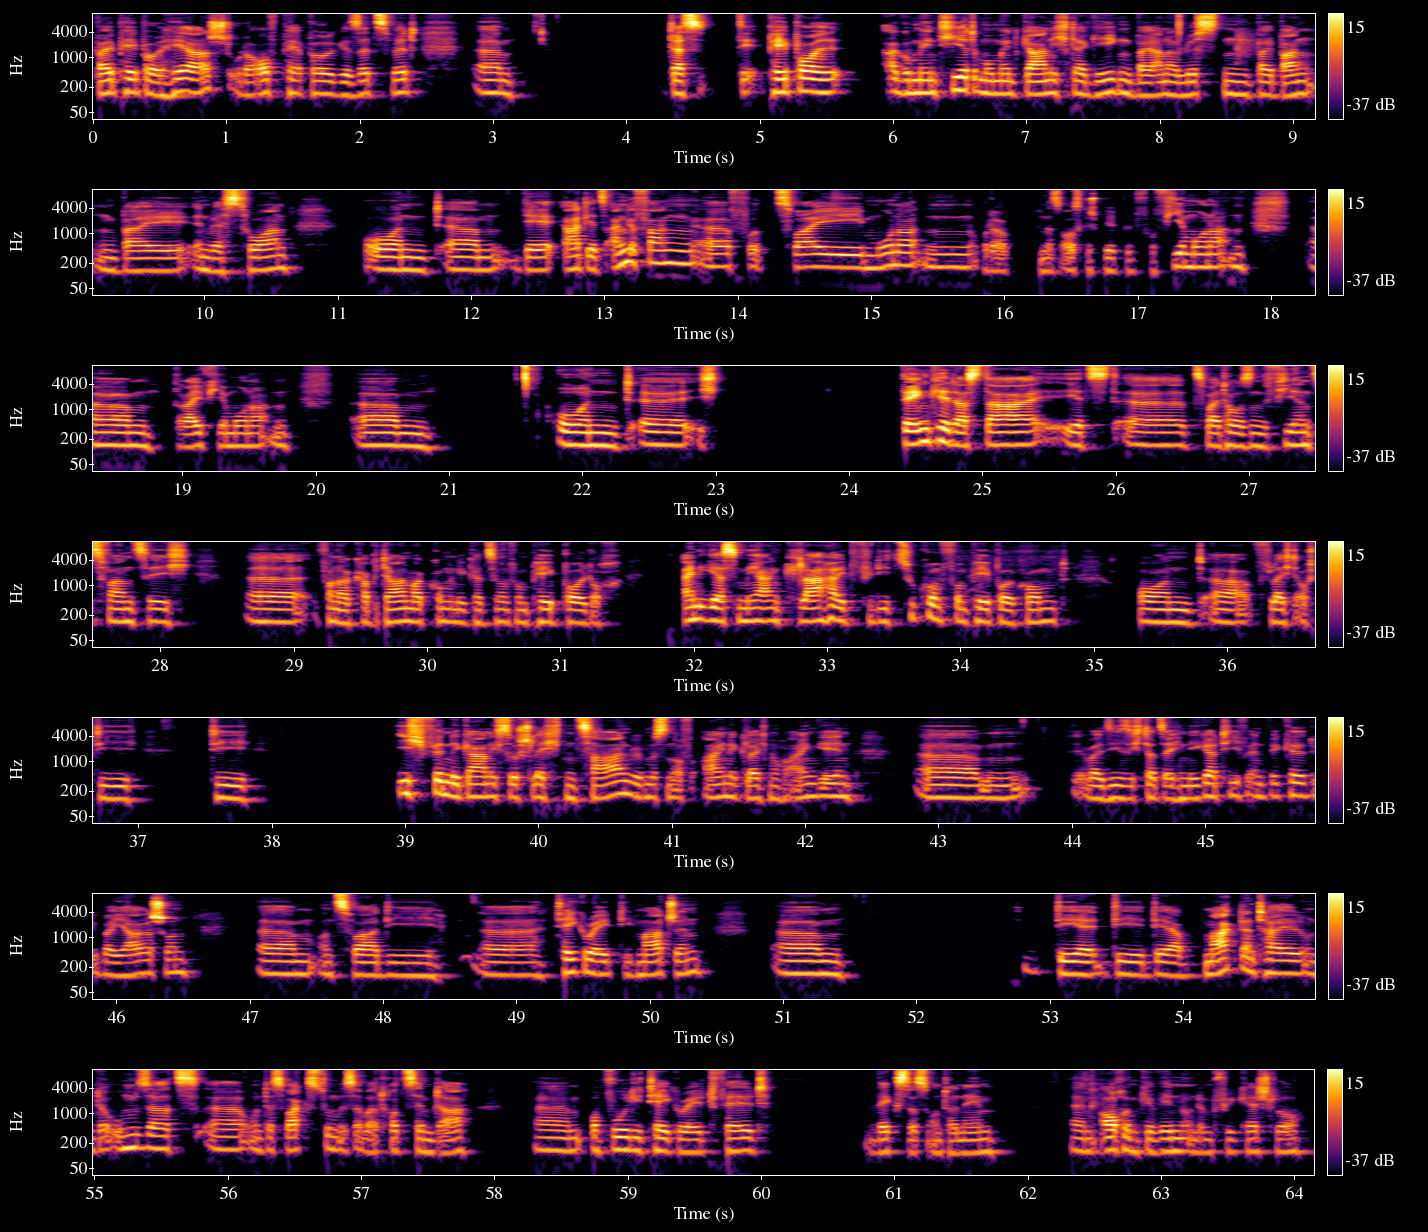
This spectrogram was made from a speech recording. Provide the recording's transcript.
bei PayPal herrscht oder auf PayPal gesetzt wird, ähm, dass PayPal argumentiert im Moment gar nicht dagegen bei Analysten, bei Banken, bei Investoren. Und ähm, der hat jetzt angefangen äh, vor zwei Monaten oder wenn das ausgespielt wird, vor vier Monaten, ähm, drei, vier Monaten. Ähm, und äh, ich denke, dass da jetzt äh, 2024 äh, von der Kapitalmarktkommunikation von PayPal doch einiges mehr an Klarheit für die Zukunft von PayPal kommt und äh, vielleicht auch die, die, ich finde, gar nicht so schlechten Zahlen. Wir müssen auf eine gleich noch eingehen, ähm, weil die sich tatsächlich negativ entwickelt, über Jahre schon. Ähm, und zwar die äh, Take Rate, die Margin. Ähm, der, der, der Marktanteil und der Umsatz äh, und das Wachstum ist aber trotzdem da. Ähm, obwohl die Take Rate fällt, wächst das Unternehmen. Ähm, auch im Gewinn und im Free Cashflow.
